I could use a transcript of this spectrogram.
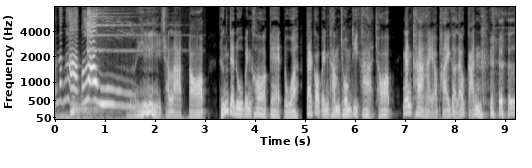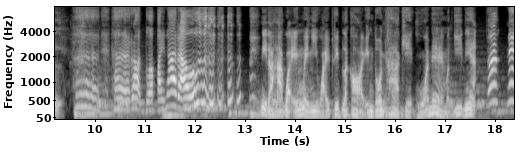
มตั้งหากเล่าเฮ้ยฉลาดตอบ ถึงจะดูเป็นข้อแก้ตัว แต่ก็เป็นคำชมที่ข้าชอบ งั้นข้าให้อภัยก็แล้วกันเฮ้อ รอดตัวไปหน้าเรา นี่ถ้าหากว่าเองไม่มีไหวพริบแล้วก็เองโดนฆ่าเคกหัวแน่เมื่อกี้เนี่ยแน่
